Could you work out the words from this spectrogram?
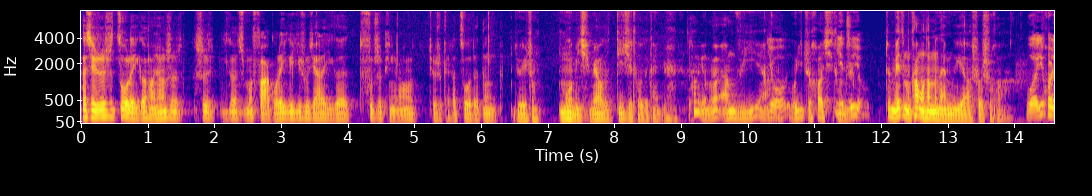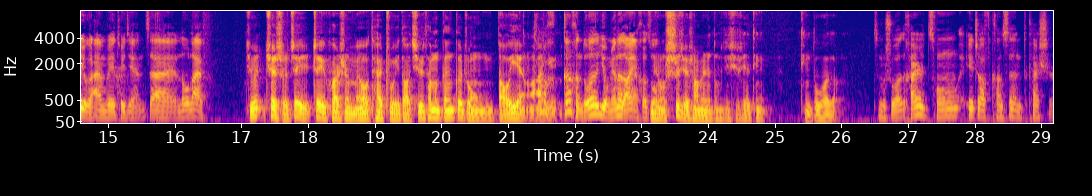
他其实是做了一个好像是是一个什么法国的一个艺术家的一个复制品，然后就是给他做的更有一种莫名其妙的 digital 的感觉。他们有没有 MV 啊？有我一直好奇他们，一直有。对，没怎么看过他们的 MV 啊，说实话。我一会儿有个 MV 推荐，在 Low Life，就是确实这这一块是没有太注意到，其实他们跟各种导演他啊，们跟很多有名的导演合作那，种视觉上面的东西其实也挺挺多的。怎么说，还是从 Age of Consent 开始。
